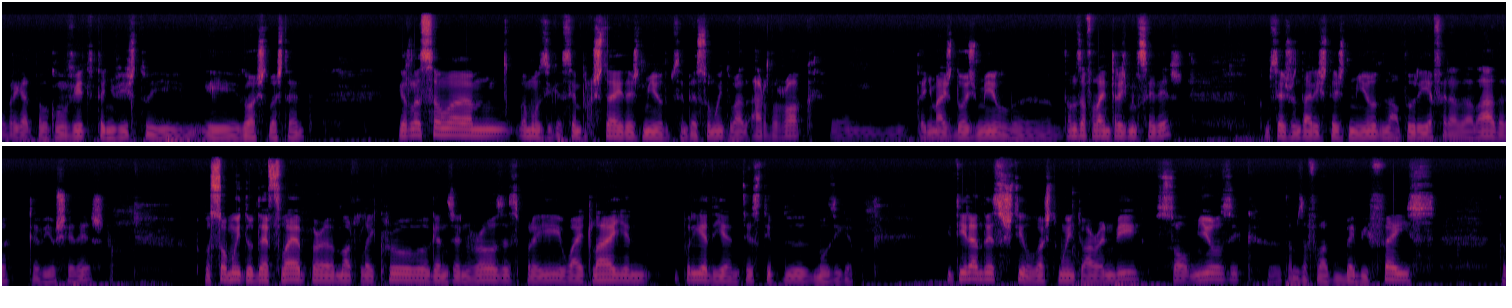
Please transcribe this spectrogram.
obrigado pelo convite, tenho visto e, e gosto bastante. Em relação à, música, sempre gostei desde miúdo, sempre eu sou muito hard rock, um, tenho mais de 2 mil, uh, estamos a falar em 3 mil CDs. Comecei a juntar isto desde miúdo, na altura ia à Feira da Ladra, que havia os CDs. Eu sou muito Def Leppard, Motley Crue, Guns N' Roses, por aí, White Lion, por aí adiante, esse tipo de, música. E tirando esse estilo, gosto muito R&B, soul music, estamos a falar de Babyface,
